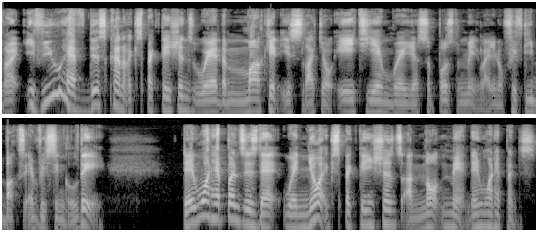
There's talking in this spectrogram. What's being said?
right? If you have this kind of expectations where the market is like your ATM, where you're supposed to make like, you know, 50 bucks every single day, then what happens is that when your expectations are not met, then what happens?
